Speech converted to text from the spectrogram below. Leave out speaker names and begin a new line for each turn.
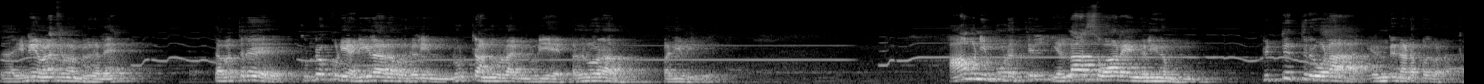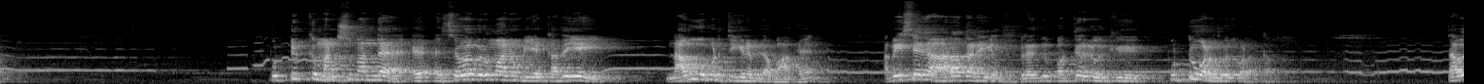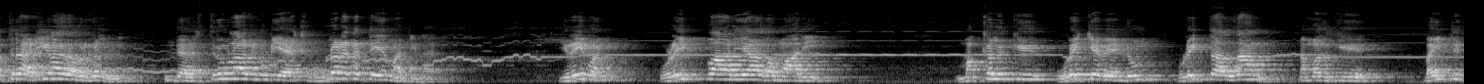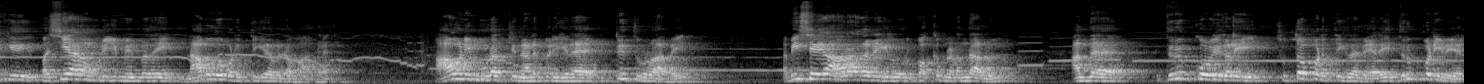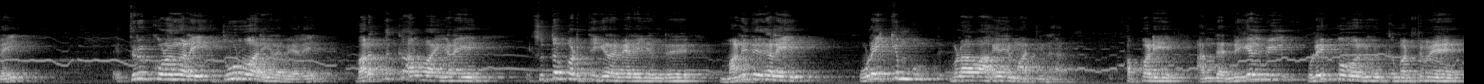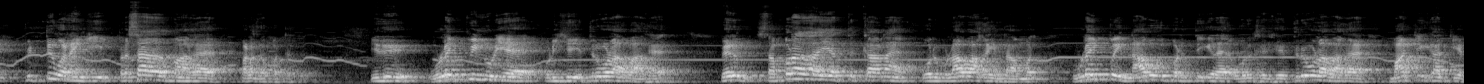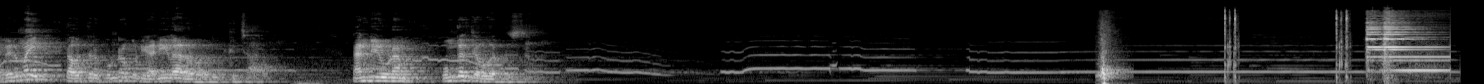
இணைய வணக்கம் நண்பர்களே. தவிர்த்து குன்றக்குடி அடிகளார் அவர்களின் நூற்றாண்டு விழாவினுடைய பதினோராவது பதிவு இது. ஆவணி மூலத்தில் எல்லா சிவாலயங்களிலும் பிட்டு திருவிழா என்று நடப்பது வழக்கம். புட்டுக்கு மண் சுமந்த சிவபெருமானுடைய கதையை ஞாபகப்படுத்துகிற விதமாக அபிஷேக ஆராதனைகளுக்கு பிறகு பக்தர்களுக்கு புட்டு வழங்குவது வழக்கம். தவத்திரு அடிகளார் அவர்கள் இந்த திருவிழாவினுடைய உள்ளடக்கத்தையே மாற்றினார். இறைவன் உழைப்பாளியாக மாறி மக்களுக்கு உழைக்க வேண்டும். உழைத்தால்தான் நமக்கு வயிற்றுக்கு பசியார முடியும் என்பதை ஞாபகப்படுத்துகிற விதமாக ஆவணி மூலத்தில் நடைபெறுகிற விட்டு திருவிழாவை அபிஷேக ஆராதனைகள் ஒரு பக்கம் நடந்தாலும் அந்த திருக்கோவில்களை சுத்தப்படுத்துகிற வேலை திருப்பணி வேலை திருக்குளங்களை தூர்வாருகிற வேலை பரத்து கால்வாய்களை சுத்தப்படுத்துகிற வேலை என்று மனிதர்களை உழைக்கும் விழாவாக மாற்றினார். அப்படி அந்த நிகழ்வில் உழைப்பவர்களுக்கு மட்டுமே பிட்டு வணங்கி பிரசாதமாக வழங்கப்பட்டது. இது உழைப்பினுடைய கொடிகை திருவிழாவாக வெறும் சம்பிரதாயத்துக்கான ஒரு விழாவாக இல்லாமல் உழைப்பை ஞாபகப்படுத்துகிற ஒரு திருவிழாவாக மாற்றி காட்டிய பெருமை தவ திரு குன்றக்குடி அடிகளார் அவர்களுக்கு சாரும். நன்றியுடன் உங்கள் ஜவஹர் கிருஷ்ணன்.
